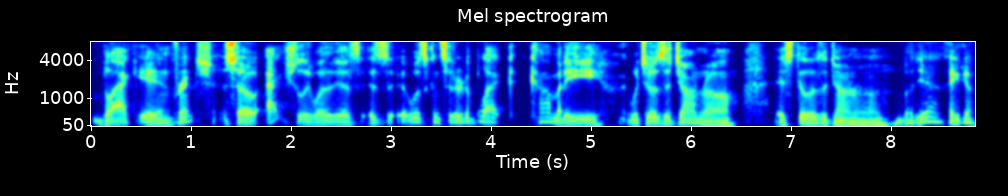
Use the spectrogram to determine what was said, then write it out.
black in French. So actually, what it is is it was considered a black comedy, which was a genre. It still is a genre. But yeah, there you go.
